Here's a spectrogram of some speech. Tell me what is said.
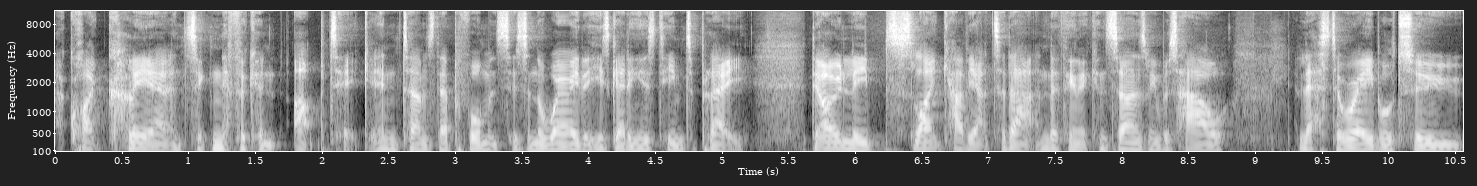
a quite clear and significant uptick in terms of their performances and the way that he's getting his team to play. The only slight caveat to that, and the thing that concerns me, was how Leicester were able to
